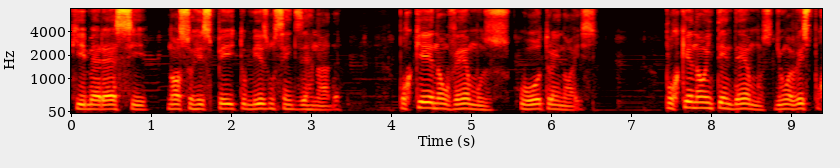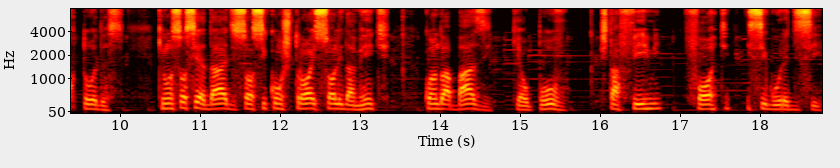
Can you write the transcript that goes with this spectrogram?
que merece nosso respeito mesmo sem dizer nada? Por que não vemos o outro em nós? Por que não entendemos de uma vez por todas que uma sociedade só se constrói solidamente quando a base, que é o povo, está firme, forte e segura de si.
